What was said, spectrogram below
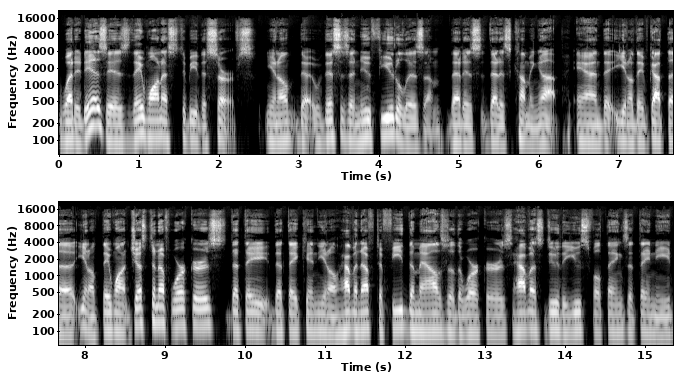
what it is is they want us to be the serfs. You know, the, this is a new feudalism that is that is coming up, and the, you know they've got the you know they want just enough workers that they that they can you know have enough to feed the mouths of the workers, have us do the useful things that they need.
